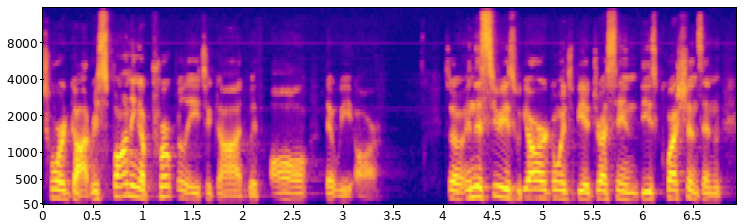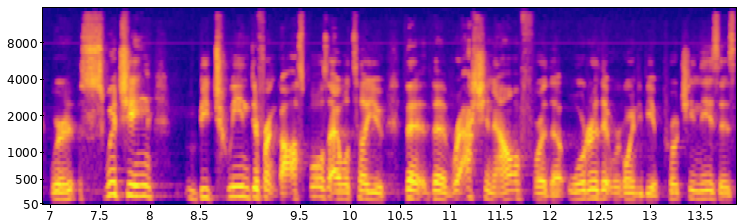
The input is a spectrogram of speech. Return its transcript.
toward God, responding appropriately to God with all that we are. So, in this series, we are going to be addressing these questions, and we're switching between different gospels. I will tell you the, the rationale for the order that we're going to be approaching these is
